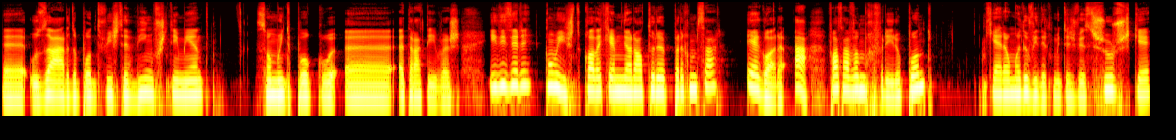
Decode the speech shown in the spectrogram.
uh, usar do ponto de vista de investimento, são muito pouco uh, atrativas. E dizer com isto qual é que é a melhor altura para começar? É agora. Ah, faltava-me referir o ponto, que era uma dúvida que muitas vezes surge, que é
